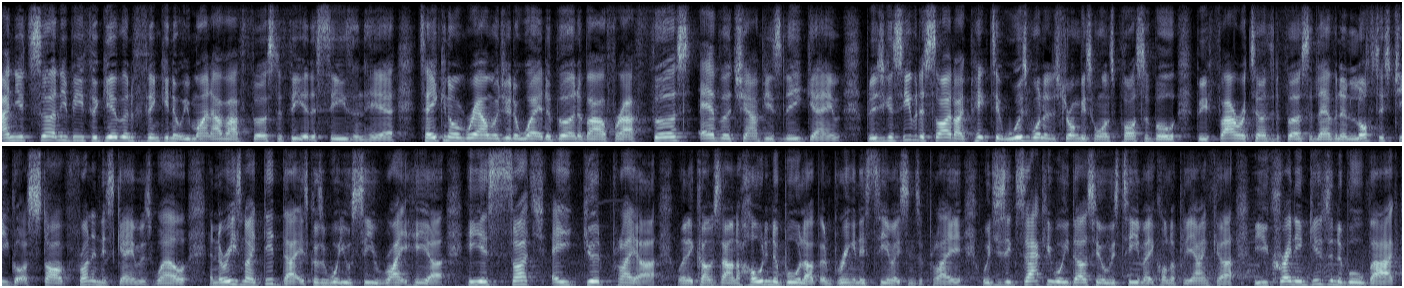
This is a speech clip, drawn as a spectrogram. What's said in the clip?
And you'd certainly be forgiven for thinking that we might have our first defeat of the season here, taking on Real Madrid away at the Bernabeu for our first ever Champions League game. But as you can see with the side I picked, it was one of the strongest ones possible. Boufal returned to the first 11 and Loftus-Cheek got a start up front in this game as well. And the reason I did that is because of what you'll see right here. He is such a good player when it comes down to holding the ball up and bringing his teammates into play, which is exactly what he does here with his teammate Konoplyanka. The Ukrainian gives him the ball back,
